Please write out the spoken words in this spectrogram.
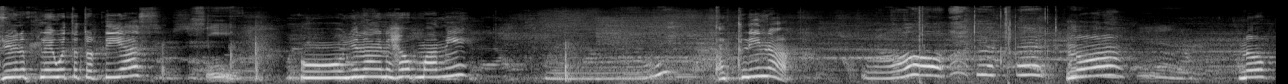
you're gonna play with the tortillas? Oh, you're not gonna help mommy? A clean up. No. No. No.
